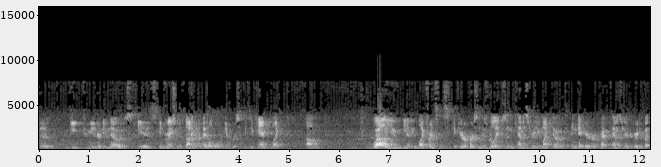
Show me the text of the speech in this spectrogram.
the geek community knows is information that's not even available at universities. You can't like um, well, you, you know, like for instance, if you're a person who's really interested in chemistry, you might go and get your chemistry degree, but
